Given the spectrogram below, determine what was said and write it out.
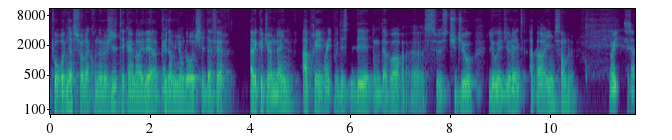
pour revenir sur la chronologie, tu es quand même arrivé à plus d'un million d'euros de chiffre d'affaires avec du online. Après, vous décidez donc d'avoir ce studio Léo et Violette mm-hmm. à Paris, il me semble. Oui, c'est ça.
